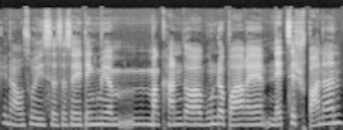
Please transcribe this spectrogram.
Genau, so ist es. Also ich denke mir, man kann da wunderbare Netze spannen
